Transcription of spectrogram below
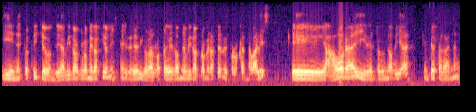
Y en estos sitios donde ha habido aglomeraciones, eh, digo, las donde ha habido aglomeraciones por los carnavales, eh, ahora y dentro de unos días empezarán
